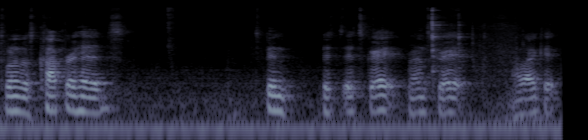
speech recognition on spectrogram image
It's one of those copperheads. It's been, it, it's great, runs great. I like it.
